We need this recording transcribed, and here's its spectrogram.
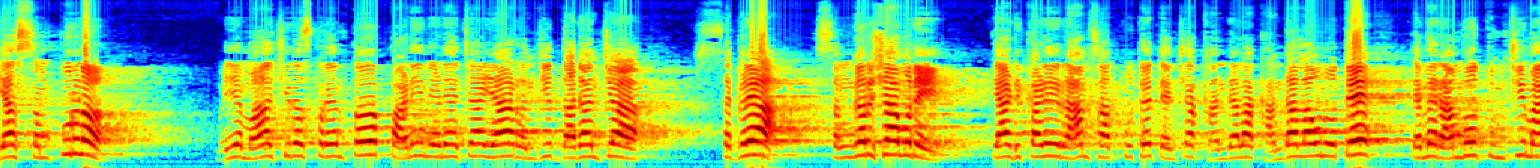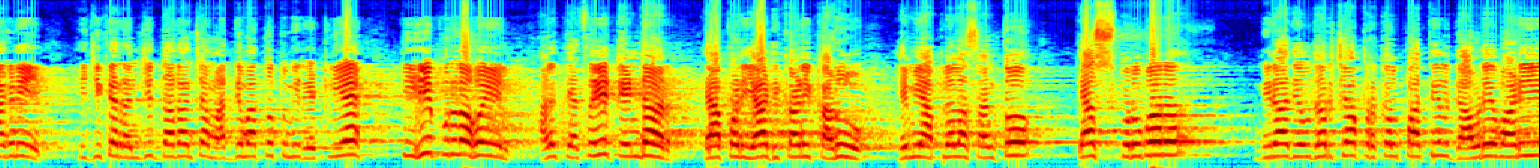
या संपूर्ण म्हणजे महाशिरसपर्यंत पाणी नेण्याच्या या रणजित दादांच्या सगळ्या संघर्षामध्ये त्या ठिकाणी राम सातपुते त्यांच्या खांद्याला खांदा लावून होते. त्यामुळे रामभाऊ तुमची मागणी ही जी काही रणजितदादांच्या माध्यमातून तुम्ही रेटली आहे तीही पूर्ण होईल. आणि त्याचंही टेंडर हे आपण या ठिकाणी काढू हे मी आपल्याला सांगतो. त्याचबरोबर मीरा देवधरच्या प्रकल्पातील गावडेवाडी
